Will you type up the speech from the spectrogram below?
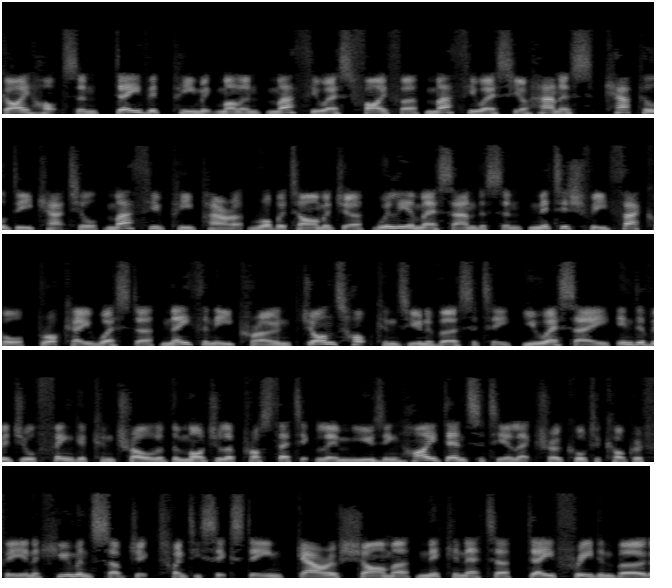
Guy Hotson, David P. McMullen, Matthew S. Fifer, Matthew S. Johannes, Kapil D. Katyal, Matthew P. Parra, Robert Armiger, William S. Anderson, Nitish V. Thakor, Brock A. Wester, Nathan E. Crone, Johns Hopkins University, USA, individual finger control of the modular prosthetic limb using high-density electrocorticography in a human subject 2016, Gaurav Sharma, Nick Annetta, Dave Friedenberg,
